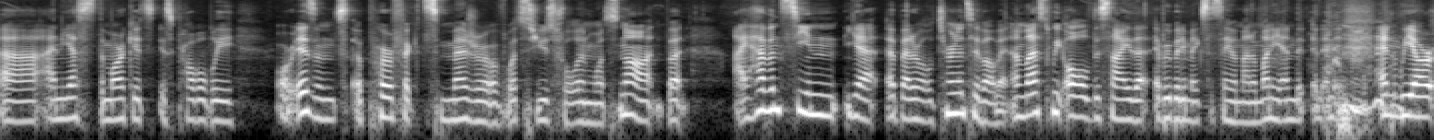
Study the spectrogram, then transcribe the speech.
Uh, and yes, the market is probably or isn't a perfect measure of what's useful and what's not, but I haven't seen yet a better alternative of it, unless we all decide that everybody makes the same amount of money and and, and, and we are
